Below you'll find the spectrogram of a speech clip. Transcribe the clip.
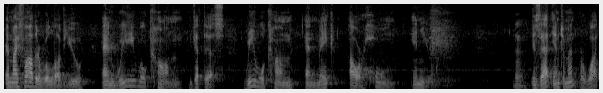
and my Father will love you, and we will come, get this, we will come and make our home in you. Hmm. Is that intimate or what?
